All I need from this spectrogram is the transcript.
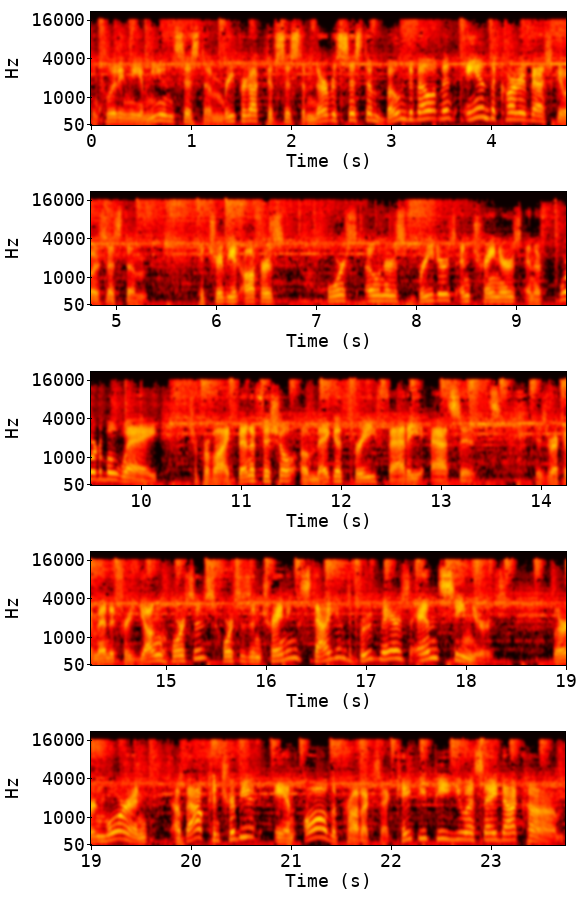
including the immune system, reproductive system, nervous system, bone development, and the cardiovascular system. Contribute offers horse owners, breeders, and trainers an affordable way to provide beneficial omega 3 fatty acids. It is recommended for young horses, horses in training, stallions, broodmares, and seniors. Learn more and about Contribute and all the products at kppusa.com.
